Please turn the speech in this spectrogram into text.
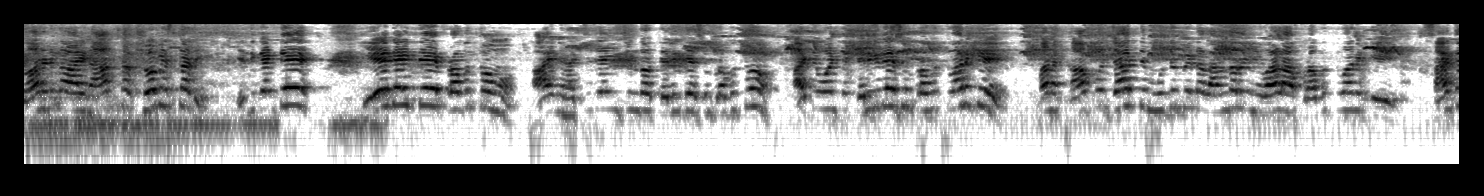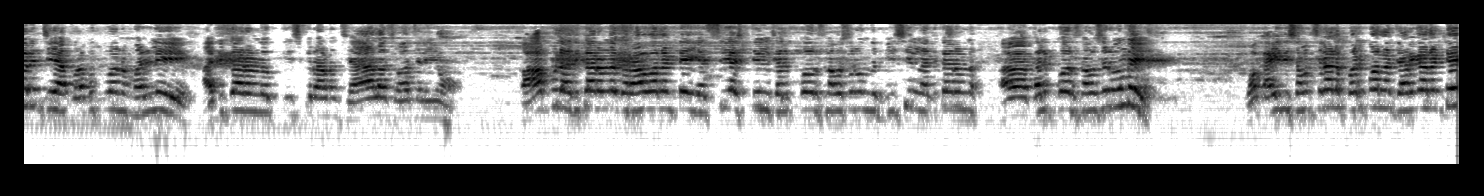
దారుణంగా ఆయన ఆత్మ క్షోభిస్తుంది. ఎందుకంటే ఏదైతే ప్రభుత్వము ఆయన హత్య చేయించిందో తెలుగుదేశం ప్రభుత్వం అటువంటి తెలుగుదేశం ప్రభుత్వానికి మన కాపు జాతి ముద్దు బిడ్డలందరూ ఇవాళ ఆ ప్రభుత్వానికి సహకరించి ఆ ప్రభుత్వాన్ని మళ్ళీ అధికారంలోకి తీసుకురావడం చాలా శోచనీయం. కాపులు అధికారంలోకి రావాలంటే ఎస్సీ ఎస్టీలు కలుపుకోవాల్సిన అవసరం ఉంది. బీసీలను అధికారంలో కలుపుకోవాల్సిన అవసరం ఉంది. ఒక ఐదు సంవత్సరాల పరిపాలన జరగాలంటే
